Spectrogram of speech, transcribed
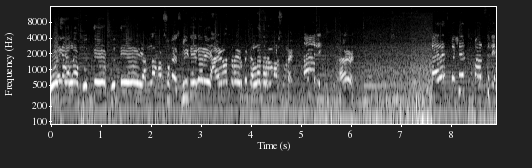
ಹೋಳಿಗೆಲ್ಲ ಬುದ್ಧಿ ಬುದ್ಧಿ ಎಲ್ಲ ಮಾಡ್ಸೋಣ. ಸ್ವೀಟ್ ಏನಾರ ಯಾವ ತರ ಇರ್ಬೇಕು ಎಲ್ಲಾ ತರ ಮಾಡ್ಸೋಣ. ಹಾ ರೀ. ಹಾ. ಸ್ಪೆಷಲ್ ಮಾಡ್ತೀರಿ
